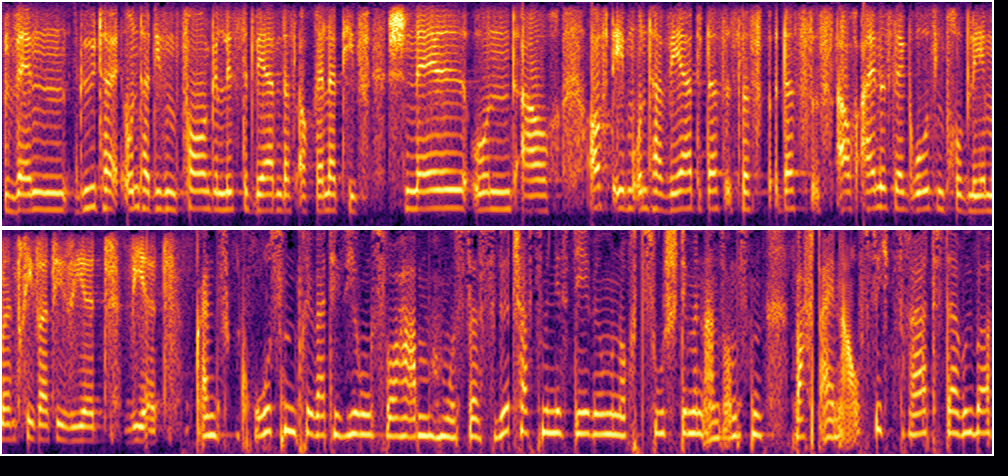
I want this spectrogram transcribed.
wenn Güter unter diesem Fonds gelistet werden, das auch relativ schnell und auch oft eben unter Wert, das ist das, das ist auch eines der großen Probleme, privatisiert wird. Ganz großen Privatisierungsvorhaben muss das Wirtschaftsministerium noch zustimmen. Ansonsten wacht ein Aufsichtsrat darüber.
